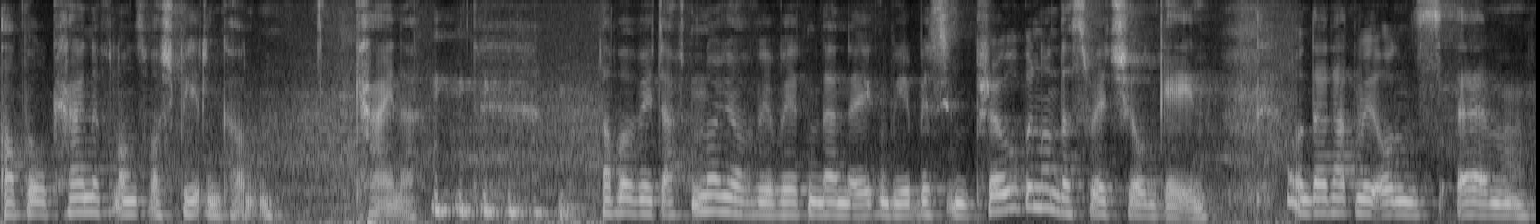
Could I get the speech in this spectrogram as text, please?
obwohl keiner von uns was spielen konnten. Keiner. Aber wir dachten, naja, wir werden dann irgendwie ein bisschen proben und das wird schon gehen. Und dann hatten wir uns ähm,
